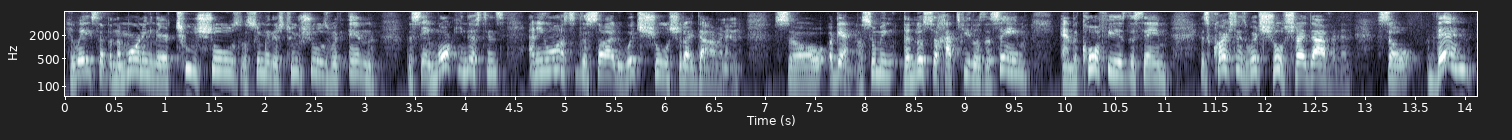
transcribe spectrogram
he wakes up in the morning, there are two shuls, assuming there's two shuls within the same walking distance, and he wants to decide which shul should I daven in. So again, assuming the nusach hatfil is the same and the coffee is the same, his question is which shul should I daven in. So then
